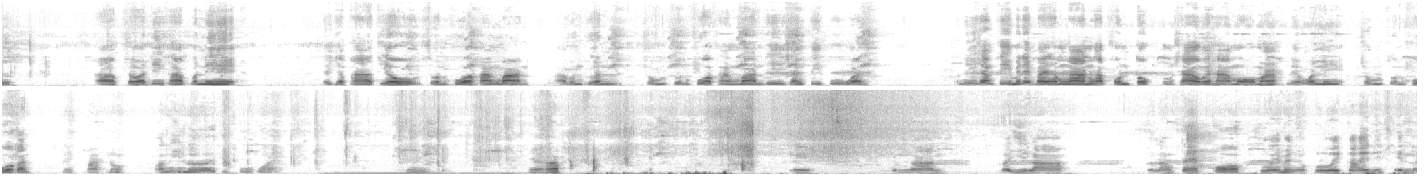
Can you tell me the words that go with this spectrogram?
จุดครับสวัสดีครับวันนี้ เดี๋ยวจะพาเที่ยวสวนครัวข้างบ้านพาเพื่อนๆชมสวนครัวข้างบ้านที่ช่างตีปลูกไว้ วันนี้ช่างตีไม่ได้ไปทำงานครับฝนตกเช้าไปหาหมอมา เดี๋ยววันนี้ชมสวนครัวกันนี่มาเนาะอันนี้เลยที่ปลูกไว้นี่เนี่ยครับนี่ผลงานใบยี่หร่ากำลังแตกกอสวยไหมดูไว้ใกล้นี่เห็นไหม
